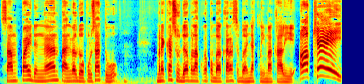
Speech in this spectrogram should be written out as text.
sampai dengan tanggal 21 mereka sudah melakukan pembakaran sebanyak lima kali. Oke. Okay.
